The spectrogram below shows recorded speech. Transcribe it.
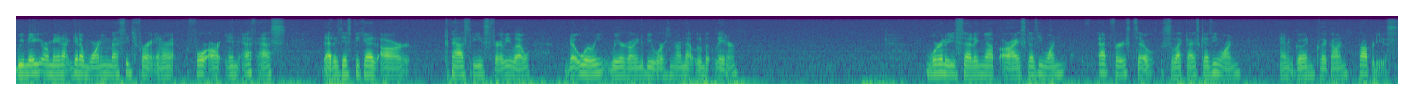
We may or may not get a warning message for our, for our NFS that is just because our capacity is fairly low. No worry, we are going to be working on that a little bit later. We're going to be setting up our iSCSI 1 at first, so select iSCSI 1 and go ahead and click on Properties.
